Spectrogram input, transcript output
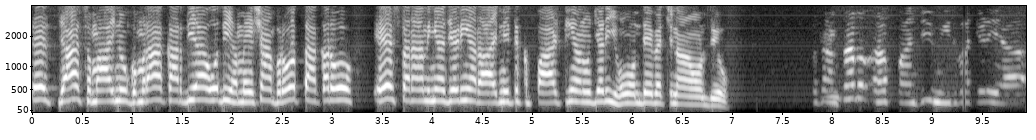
ਤੇ ਜਾਂ ਸਮਾਜ ਨੂੰ ਗੁੰਮਰਾਹ ਕਰਦੀ ਆ, ਉਹਦੀ ਹਮੇਸ਼ਾ ਵਿਰੋਧਤਾ ਕਰੋ। ਇਸ ਤਰ੍ਹਾਂ ਦੀਆਂ ਜਿਹੜੀਆਂ ਰਾਜਨੀਤਿਕ ਪਾਰਟੀਆਂ ਨੂੰ ਜਿਹੜੀ ਹੋਣ ਦੇ ਵਿੱਚ ਨਾ ਆਉਣ ਦਿਓ। ਪ੍ਰਧਾਨ ਸਾਹਿਬ ਪੰਜ ਹੀ ਉਮੀਦਵਾਰ ਜਿਹੜੇ ਆ,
